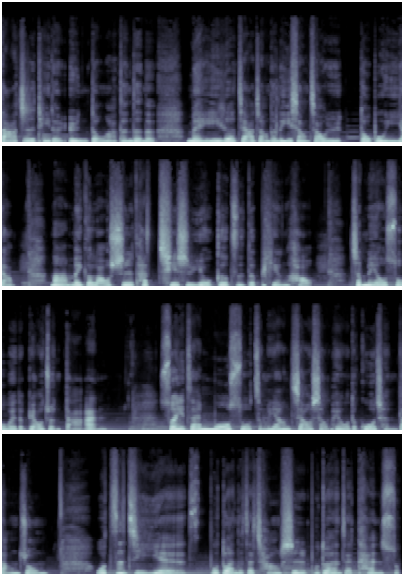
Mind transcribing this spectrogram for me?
大肢体的运动啊，等等的。每一个家长的理想教育都不一样，那每个老师他其实也有各自的偏好，这没有所谓的标准答案。所以在摸索怎么样教小朋友的过程当中，我自己也不断的在尝试，不断的在探索。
